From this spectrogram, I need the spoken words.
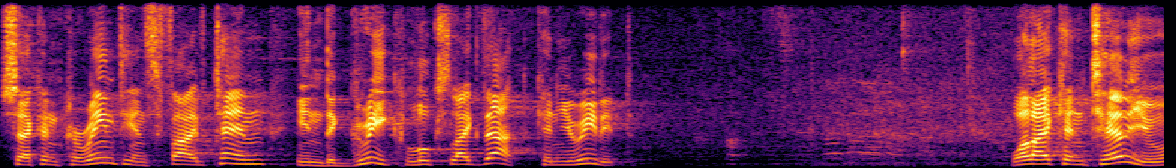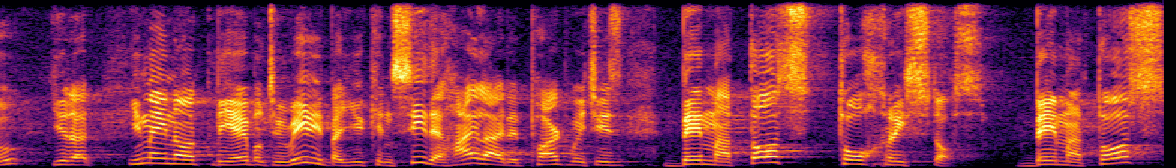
2 Corinthians 5:10 in the Greek looks like that. Can you read it? well, I can tell you, you, that you may not be able to read it, but you can see the highlighted part, which is bematos to Christos. Bematos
